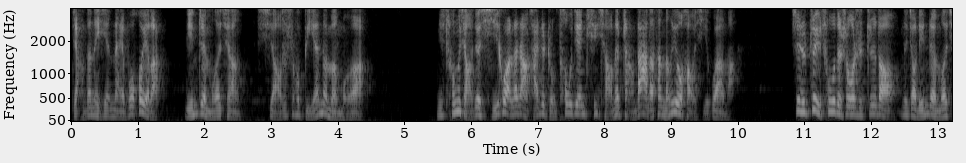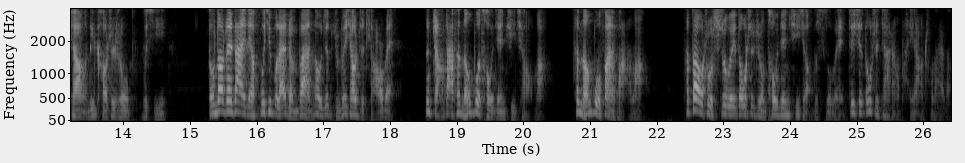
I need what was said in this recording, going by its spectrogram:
讲的那些哪不会了？临阵磨枪。小的时候别那么磨，你从小就习惯了让孩子总偷奸取巧，那长大了他能有好习惯吗？甚至最初的时候是知道那叫临阵磨枪，临考试的时候复习，等到再大一点复习不来怎么办？那我就准备小纸条呗。那长大他能不偷奸取巧吗？他能不犯法吗？他到处思维都是这种偷奸取巧的思维，这些都是家长培养出来的，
